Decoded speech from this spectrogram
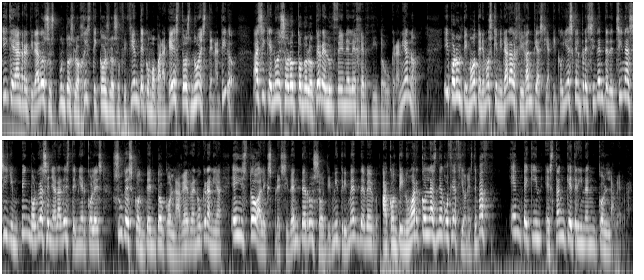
y que han retirado sus puntos logísticos lo suficiente como para que estos no estén a tiro. Así que no es oro todo lo que reluce en el ejército ucraniano. Y por último, tenemos que mirar al gigante asiático, y es que el presidente de China, Xi Jinping, volvió a señalar este miércoles su descontento con la guerra en Ucrania e instó al expresidente ruso Dmitry Medvedev a continuar con las negociaciones de paz. En Pekín están que trinan con la guerra.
